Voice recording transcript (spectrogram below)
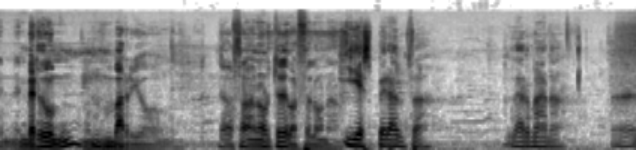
en- en Verdún, un barrio de la zona norte de Barcelona. y Esperanza, la hermana. eh,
